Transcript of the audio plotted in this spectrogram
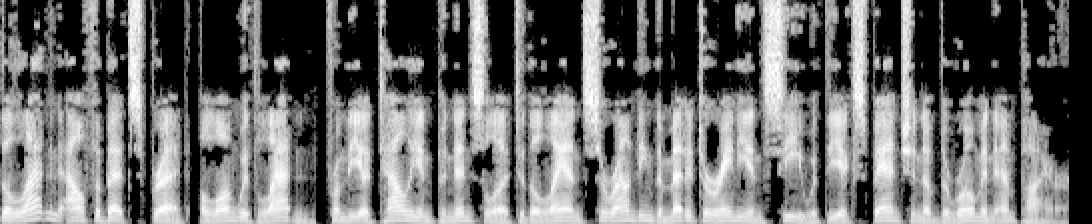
The Latin alphabet spread, along with Latin, from the Italian peninsula to the lands surrounding the Mediterranean Sea with the expansion of the Roman Empire.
